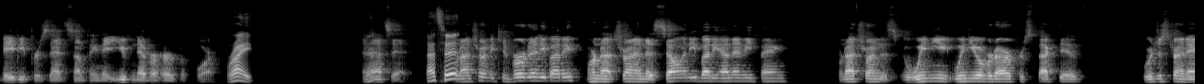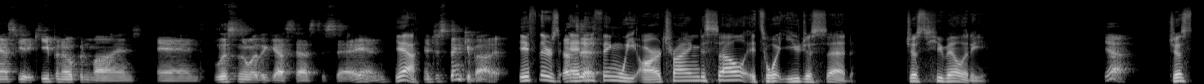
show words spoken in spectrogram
maybe present something that you've never heard before. Right. And Yeah. that's it. That's it. We're not trying to convert anybody. We're not trying to sell anybody on anything. We're not trying to win you win you over to our perspective. We're just trying to ask you to keep an open mind and listen to what the guest has to say and Yeah. and just think about it. If there's That's it. anything we are trying to sell, it's what you just said. Just humility. Yeah. Just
